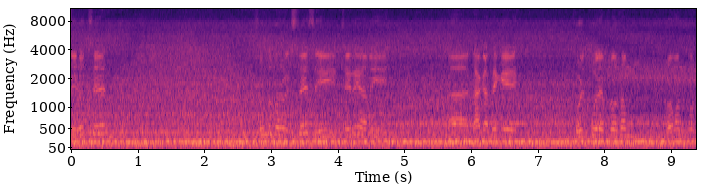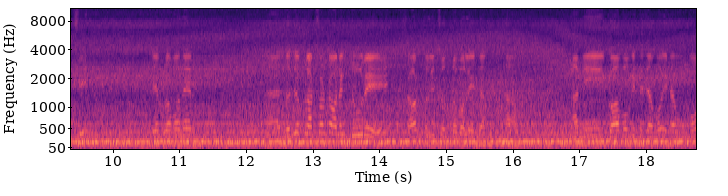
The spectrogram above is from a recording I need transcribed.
এই হচ্ছে সুন্দরবন এক্সপ্রেস এই ট্রেনে আমি ঢাকা থেকে ফরিদপুরে প্রথম ভ্রমণ করছি। যে ভ্রমণের যদিও প্ল্যাটফর্মটা অনেক দূরে, শহরতলি চোদ্দ বলে এটা নাম। আমি গবগিতে যাব, এটা উমো।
